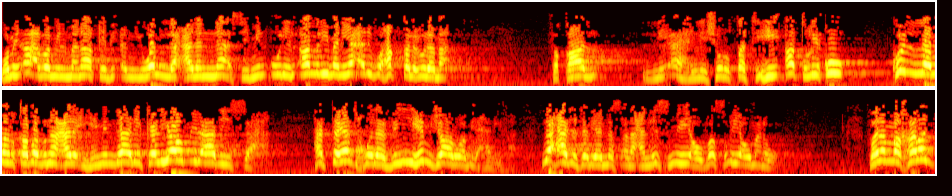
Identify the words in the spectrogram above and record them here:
ومن أعظم المناقب أن يولى على الناس من أولي الأمر من يعرف حق العلماء. فقال لأهل شرطته أطلقوا كل من قبضنا عليه من ذلك اليوم إلى هذه الساعة حتى يدخل فيهم جار أبي حنيفة. لا حاجة لأن نسأل عن اسمه أو بصره أو من هو. فلما خرج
